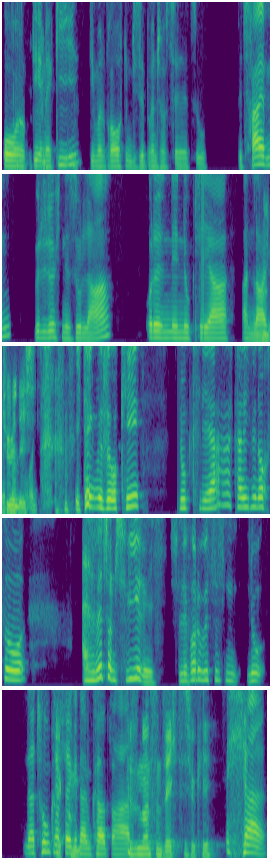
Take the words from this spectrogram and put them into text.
Und die. Energie, die man braucht, um diese Brennstoffzelle zu betreiben, würde durch eine Solar- oder eine Nuklearanlage Natürlich. machen. Und ich denke mir so, okay, Nuklear kann ich mir noch so, also wird schon schwierig. Stell dir vor, du müsstest ein, ein Atomkraftwerk komm. in deinem Körper Das ist haben. 1960, okay. Ja,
